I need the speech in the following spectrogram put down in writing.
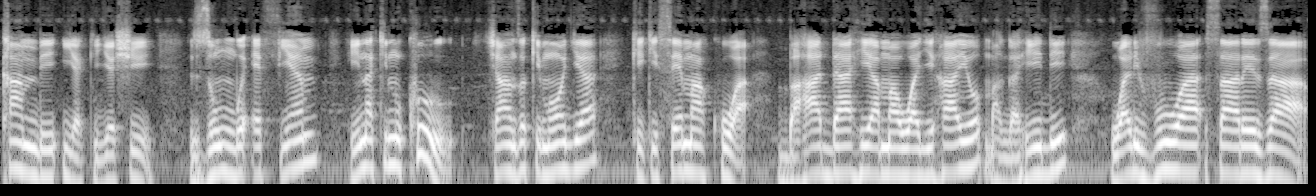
kambi ya kijeshi. Zumbwe FM ina kinukuu chanzo kimoja kikisema kuwa baada ya mauaji hayo magaidi walivua sare za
